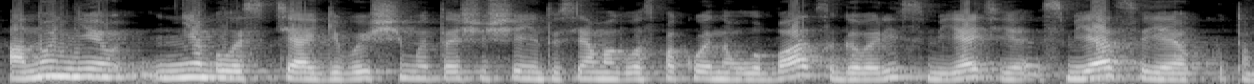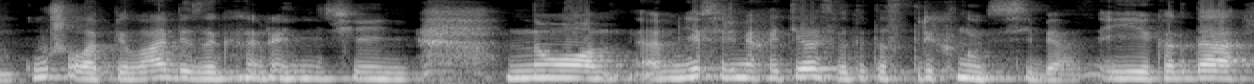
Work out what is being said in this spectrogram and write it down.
Оно не, не было стягивающим, это ощущение. То есть я могла спокойно улыбаться, говорить, смеять, я, смеяться. Я там кушала, пила без ограничений. Но мне все время хотелось вот это стряхнуть с себя. И когда,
